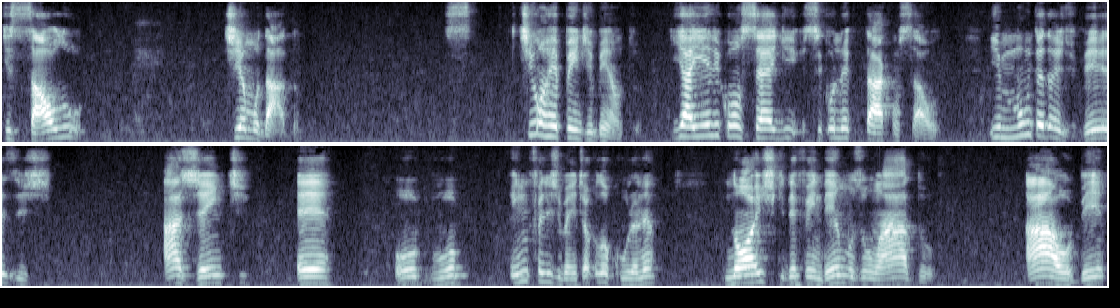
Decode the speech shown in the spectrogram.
que Saulo tinha mudado. Tinha um arrependimento. E aí ele consegue se conectar com Saulo. E muitas das vezes a gente é o, o infelizmente, olha que loucura, né? Nós que defendemos um lado A ou B,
